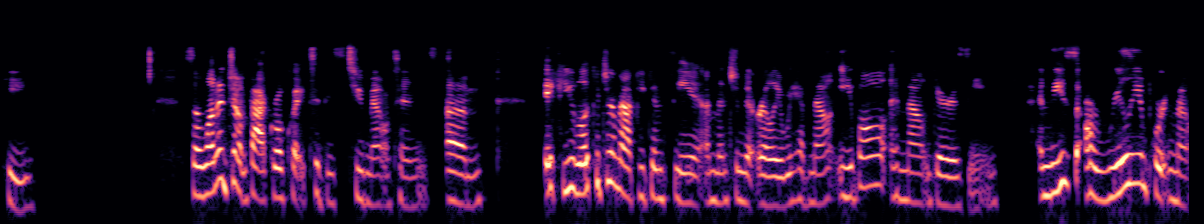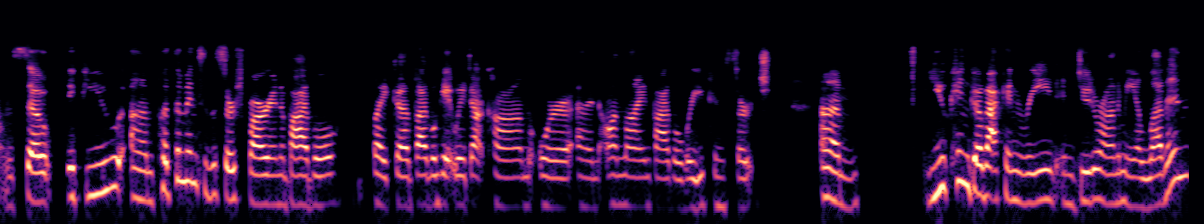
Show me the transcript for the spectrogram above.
he. So I want to jump back real quick to these two mountains. Um, if you look at your map, you can see, I mentioned it earlier, we have Mount Ebal and Mount Gerizim. And these are really important mountains. So if you um, put them into the search bar in a Bible, like uh, BibleGateway.com or an online Bible where you can search, um, you can go back and read in Deuteronomy 11,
